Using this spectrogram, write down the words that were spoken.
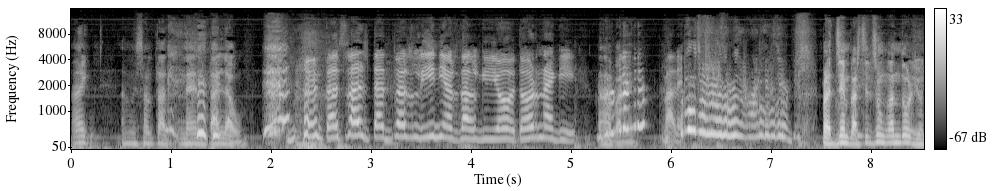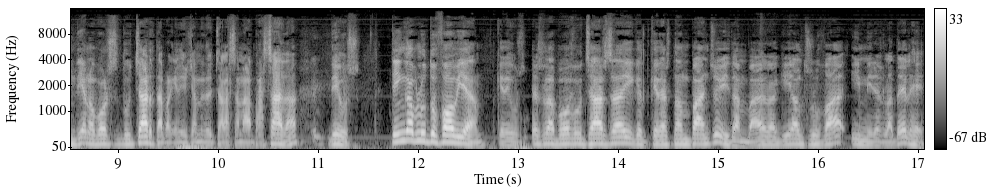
Ai, m'he saltat. Nen, talla-ho. T'has saltat les línies del guió. Torna aquí. Ah, vale. Vale. Per exemple, si ets un gandul i un dia no vols dutxar-te, perquè dius, ja m'he dutxat la setmana passada, dius, tinc ablutofòbia, que dius, és la por de dutxar-se i que et quedes tan panxo i te'n vas aquí al sofà i mires la tele.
